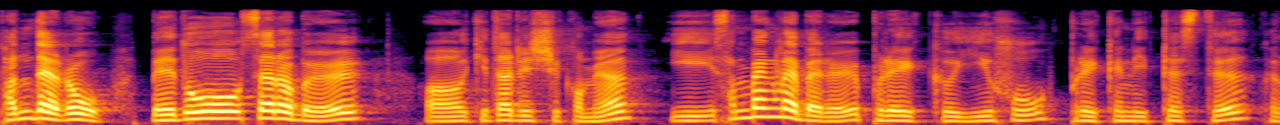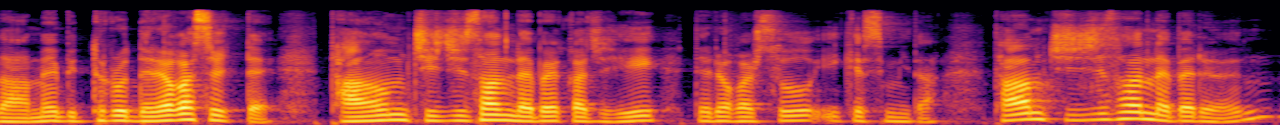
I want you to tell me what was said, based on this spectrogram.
반대로 매도 setup을 어, 기다리실 거면 이 300레벨을 브레이크 이후 break and retest 그 다음에 밑으로 내려갔을 때 다음 지지선 레벨까지 내려갈 수 있겠습니다. 다음 지지선 레벨은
